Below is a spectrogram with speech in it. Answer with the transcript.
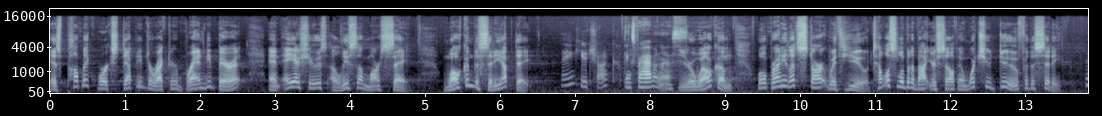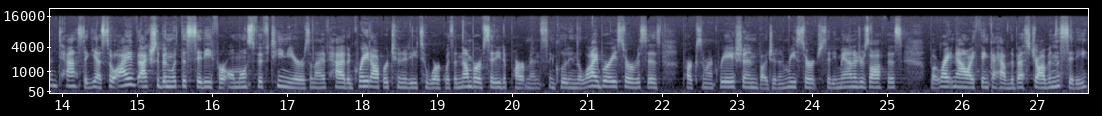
is Public Works Deputy Director Brandy Barrett and ASU's Elisa Marseille. Welcome to City Update. Thank you, Chuck. Thanks for having us. You're welcome. Well, Brandy, let's start with you. Tell us a little bit about yourself and what you do for the city. Fantastic. Yes, so I've actually been with the city for almost 15 years and I've had a great opportunity to work with a number of city departments, including the library services, parks and recreation, budget and research, city manager's office. But right now I think I have the best job in the city.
